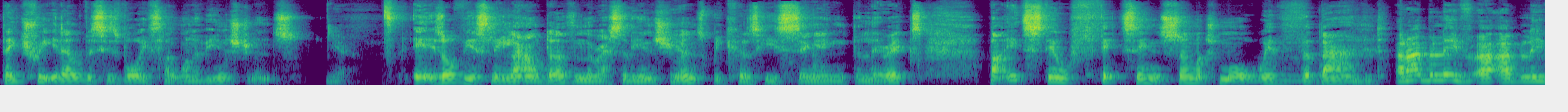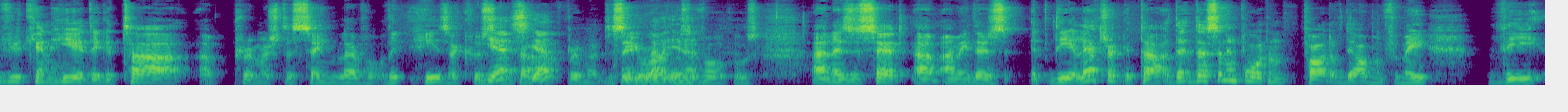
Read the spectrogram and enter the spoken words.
they treated Elvis's voice like one of the instruments. Yeah. It is obviously louder than the rest of the instruments because he's singing the lyrics, but it still fits in so much more with the band. And I believe uh, I believe you can hear the guitar at pretty much the same level. The, his acoustic Yes, guitar yeah. at pretty much the So same you're right, level as yeah. the vocals. And as you said, um, I mean, there's the electric guitar. That, that's an important part of the album for me. The,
